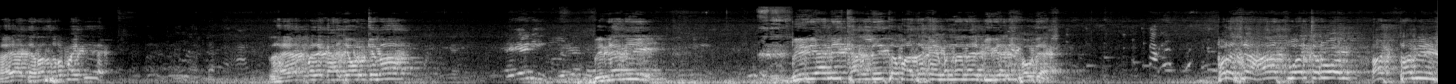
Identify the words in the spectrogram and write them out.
हया त्याला सर्व माहिती आहे. हयात मध्ये काय जेवण केलं? बिर्याणी. बिर्याणी खाल्ली तर माझं काही म्हणणं नाही बिर्याणी खाऊ द्या. प्रश्न हा वर करून अठ्ठावीस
